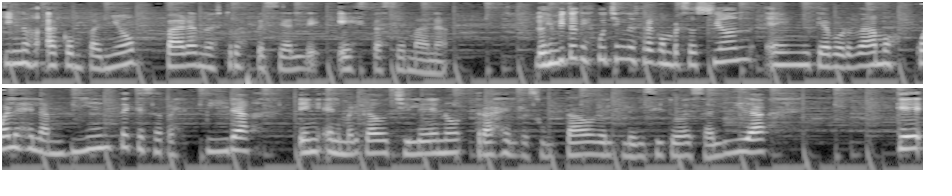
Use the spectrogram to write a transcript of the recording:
quien nos acompañó para nuestro especial de esta semana. Los invito a que escuchen nuestra conversación en que abordamos cuál es el ambiente que se respira en el mercado chileno tras el resultado del plebiscito de salida, qué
